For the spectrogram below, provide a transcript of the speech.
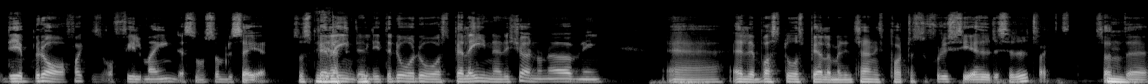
det är bra faktiskt att filma in det som, som du säger. Så spela in det lite då och då. Spela in när du kör någon övning. Eh, eller bara stå och spela med din träningspartner så får du se hur det ser ut faktiskt. Så Mm. att eh,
